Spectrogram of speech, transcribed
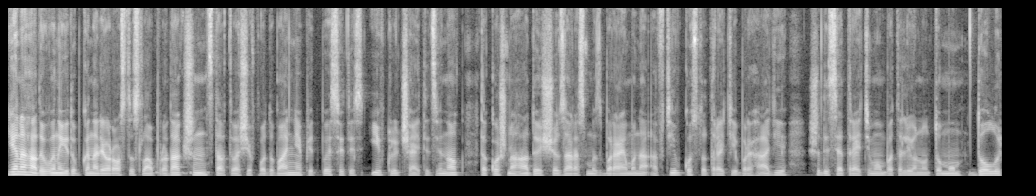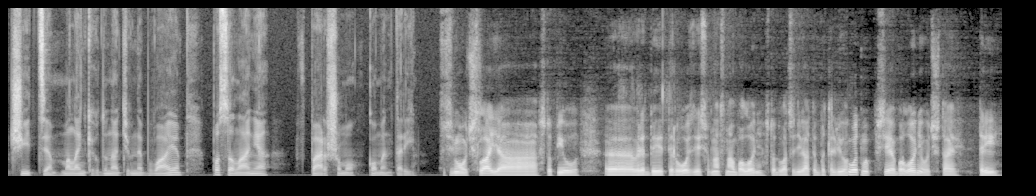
Я нагадую, ви на youtube каналі Ростислав Продакшн. Ставте ваші вподобання, підписуйтесь і включайте дзвінок. Також нагадую, що зараз ми збираємо на автівку 103-й бригаді 63-му батальйону. Тому долучіться. Маленьких донатів не буває. Посилання в першому коментарі. 7 числа я вступил э, в ряды ТРО здесь у нас на Оболоне, 129-й батальон. Вот мы по всей Оболоне, вот считай, три,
